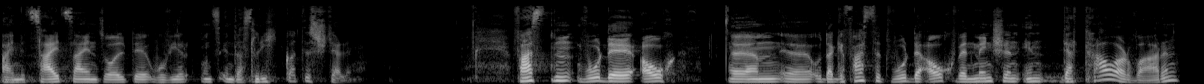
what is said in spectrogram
eine Zeit sein sollte, wo wir uns in das Licht Gottes stellen. Fasten wurde auch ähm, äh, oder gefastet wurde auch, wenn Menschen in der Trauer waren,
